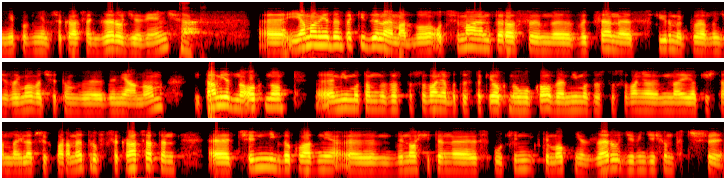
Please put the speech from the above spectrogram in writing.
nie powinien przekraczać 0,9. Tak. E, Ja mam jeden taki dylemat, bo otrzymałem teraz wycenę z firmy, która będzie zajmować się tą wy- wymianą i tam jedno okno, e, mimo tam zastosowania, bo to jest takie okno łukowe, mimo zastosowania na jakichś tam najlepszych parametrów, przekracza ten e, czynnik dokładnie, wynosi ten współczynnik w tym oknie 0,93.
